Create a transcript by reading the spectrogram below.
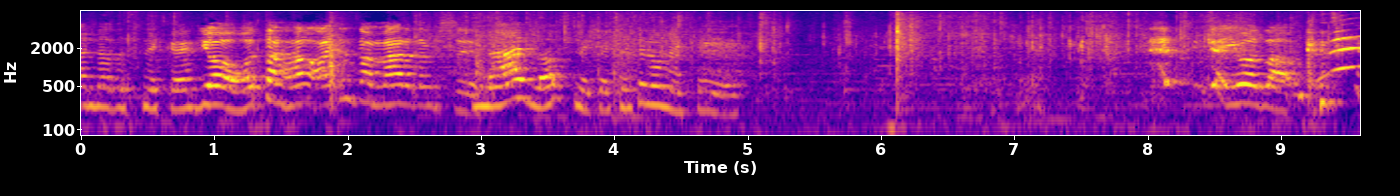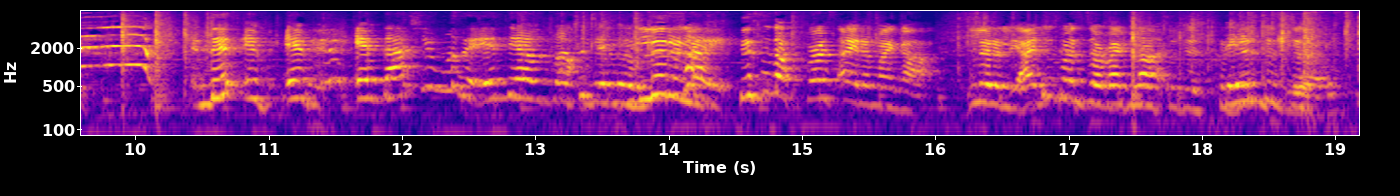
Another Snicker. Yo, what the hell? I just got mad at them shit. Nah, I love Snickers. Snickers are on my favorite. Yours out. This if if if that shit wasn't in there, I was about to get a Literally, tight. this is the first item I got. Literally, I just went directly to this. Cause this is you. just.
